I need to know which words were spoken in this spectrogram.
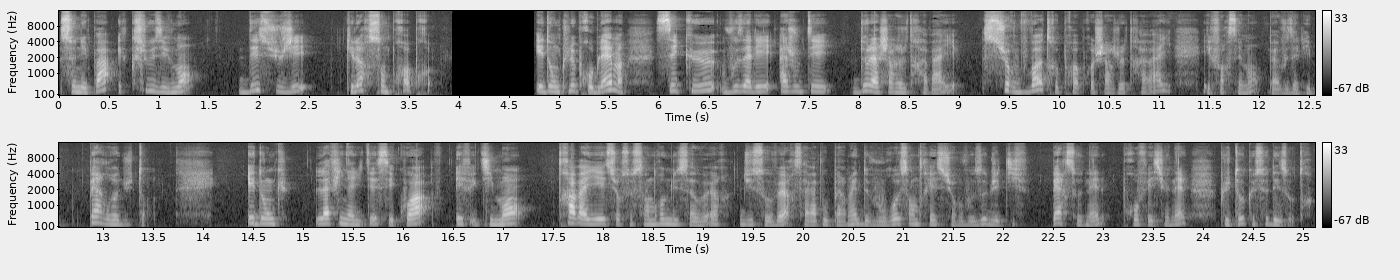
ce n'est pas exclusivement des sujets qui leur sont propres. Et donc le problème, c'est que vous allez ajouter de la charge de travail sur votre propre charge de travail et forcément, bah, vous allez perdre du temps. Et donc la finalité, c'est quoi? Effectivement, travailler sur ce syndrome du sauveur, du sauveur, ça va vous permettre de vous recentrer sur vos objectifs personnels, professionnels, plutôt que ceux des autres.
